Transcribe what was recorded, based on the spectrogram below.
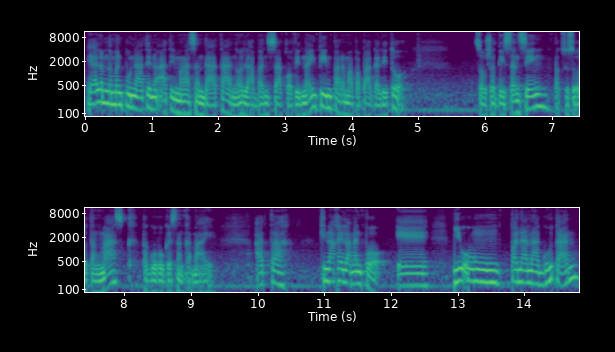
eh alam naman po natin ang ating mga sandata no, laban sa COVID-19 para mapapagal ito. Social distancing, pagsusuot ng mask, paghuhugas ng kamay. At uh, kinakailangan po eh yung pananagutan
